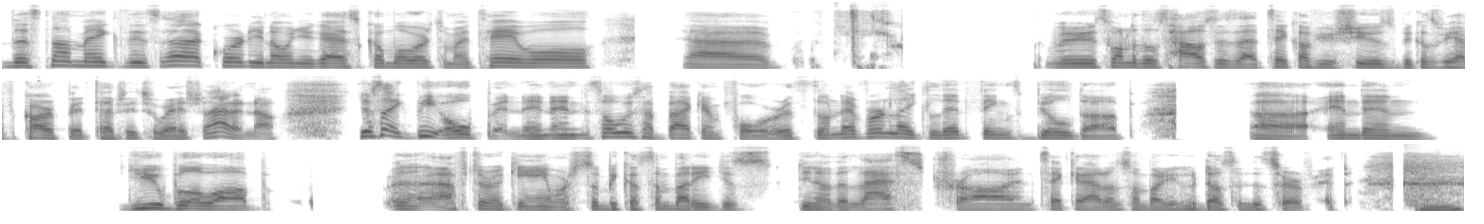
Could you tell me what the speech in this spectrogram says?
let's not make this awkward. You know, when you guys come over to my table, uh, maybe it's one of those houses that take off your shoes because we have carpet type situation. I don't know. Just like be open, and, and it's always a back and forth. Don't ever like let things build up, uh, and then you blow up uh, after a game or so because somebody just you know the last straw and take it out on somebody who doesn't deserve it. Mhm.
